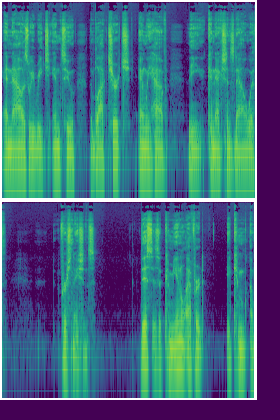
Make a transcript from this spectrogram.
and now as we reach into the Black Church, and we have the connections now with First Nations. This is a communal effort, a, com- a,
